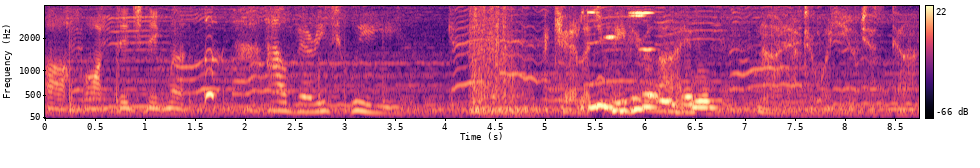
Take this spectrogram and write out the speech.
A hostage, Nigma. How very twee. I can't let you leave here alive. Not after what you've just done.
